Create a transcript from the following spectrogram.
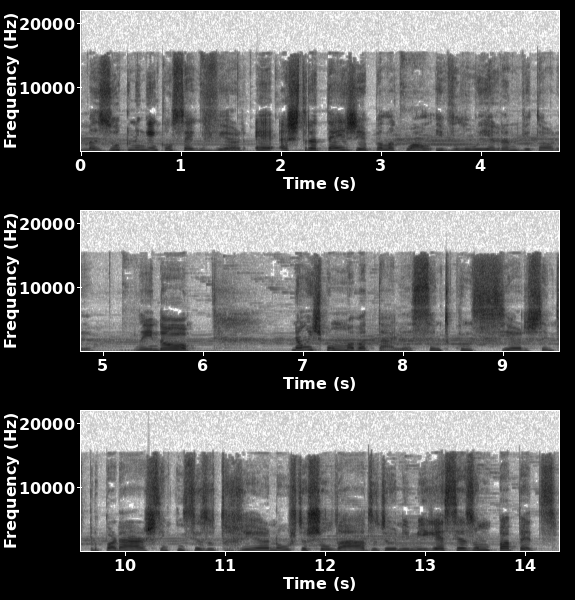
mas o que ninguém consegue ver é a estratégia pela qual evolui a grande vitória. Lindo! Não para uma batalha sem te conheceres, sem te preparares, sem conheceres o terreno, os teus soldados, o teu inimigo, é seres um puppet.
